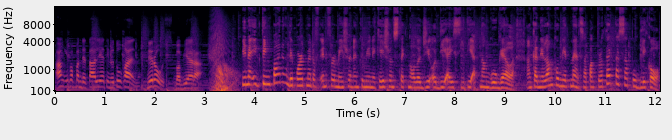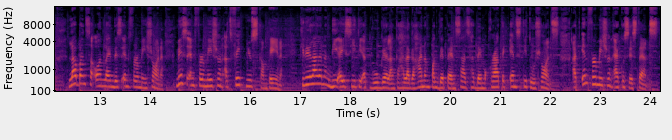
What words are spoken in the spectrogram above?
Ang ipapandetalye tinutukan ni Rose Babiera. Pinaigting pa ng Department of Information and Communications Technology o DICT at ng Google ang kanilang commitment sa pagprotekta sa publiko laban sa online disinformation, misinformation at fake news campaign. Kinilala ng DICT at Google ang kahalagahan ng pagdepensa sa democratic institutions at information ecosystems,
